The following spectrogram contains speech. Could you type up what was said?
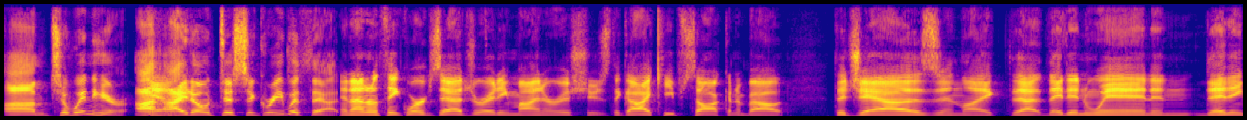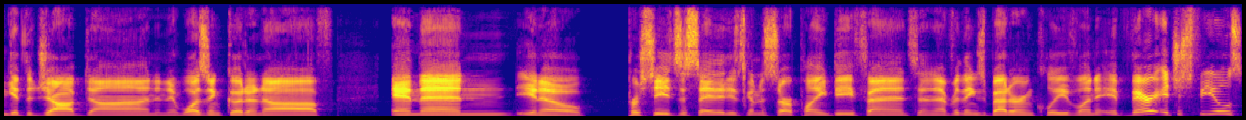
um, to win here. I, Yeah. I don't disagree with that. And I don't think we're exaggerating minor issues. The guy keeps talking about the Jazz and like that they didn't win and they didn't get the job done and it wasn't good enough. And then, you know, proceeds to say that he's going to start playing defense and everything's better in Cleveland. It very it just feels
